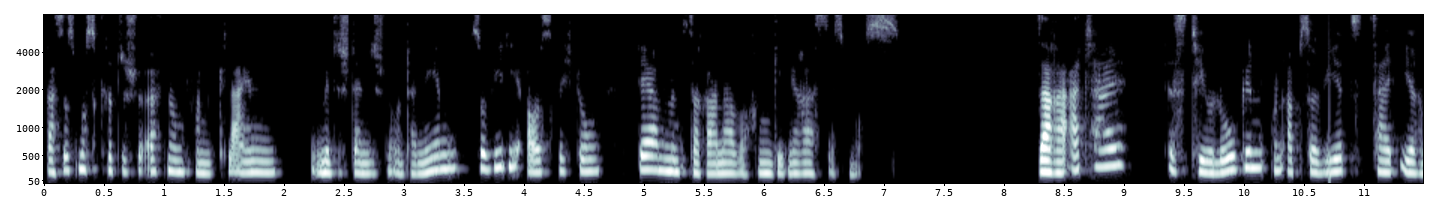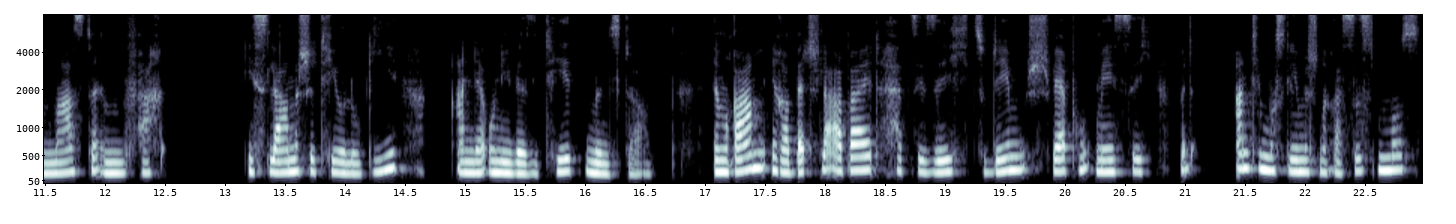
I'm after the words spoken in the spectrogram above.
rassismuskritische Öffnung von kleinen und mittelständischen Unternehmen sowie die Ausrichtung der Münsteraner Wochen gegen Rassismus. Sarah Attay ist Theologin und absolviert zurzeit ihren Master im Fach Islamische Theologie an der Universität Münster. Im Rahmen ihrer Bachelorarbeit hat sie sich zudem schwerpunktmäßig mit antimuslimischen Rassismus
